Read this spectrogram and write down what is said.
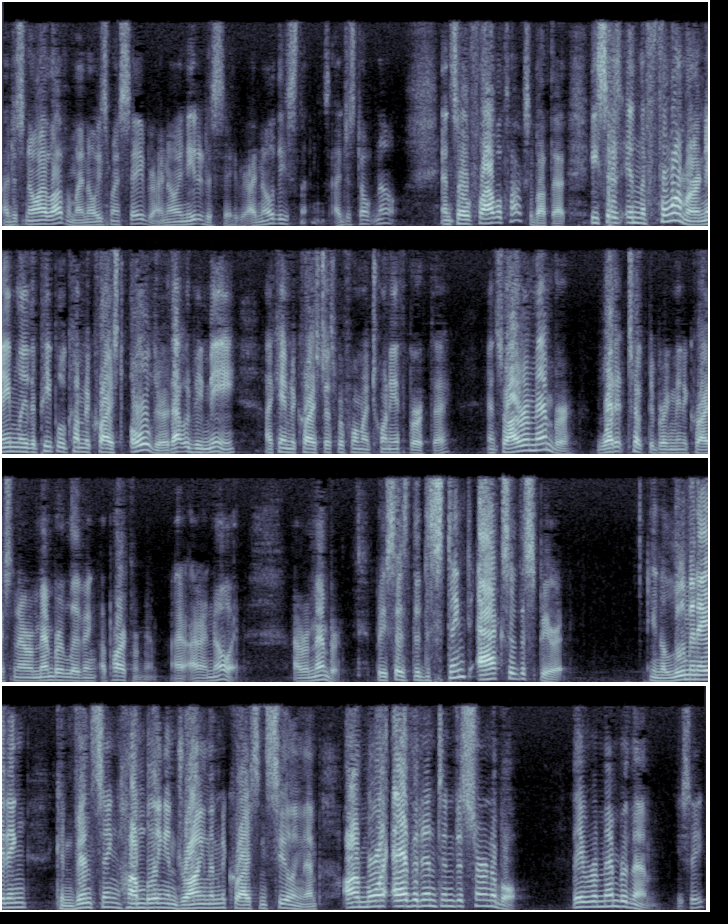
I just know I love him. I know he's my Savior. I know I needed a Savior. I know these things. I just don't know. And so Flavel talks about that. He says, in the former, namely the people who come to Christ older, that would be me, I came to Christ just before my 20th birthday. And so I remember what it took to bring me to Christ, and I remember living apart from Him. I, I know it. I remember. But he says the distinct acts of the Spirit in illuminating, convincing, humbling, and drawing them to Christ and sealing them are more evident and discernible. They remember them, you see?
